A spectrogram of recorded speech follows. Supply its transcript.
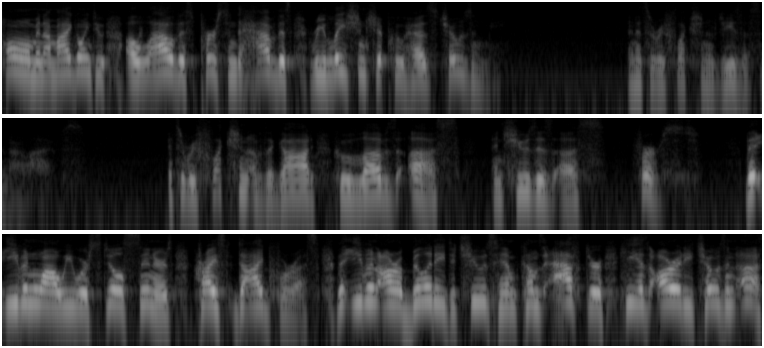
home? And am I going to allow this person to have this relationship who has chosen me? And it's a reflection of Jesus in our lives. It's a reflection of the God who loves us and chooses us first. That even while we were still sinners, Christ died for us. That even our ability to choose Him comes after He has already chosen us.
